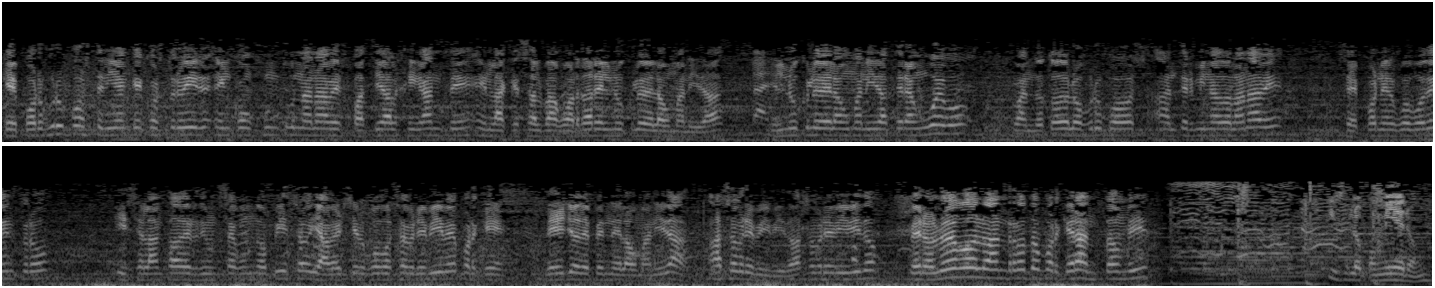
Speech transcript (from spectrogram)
que por grupos tenían que construir en conjunto una nave espacial gigante en la que salvaguardar el núcleo de la humanidad. Vale. El núcleo de la humanidad era un huevo, cuando todos los grupos han terminado la nave, se pone el huevo dentro, y se lanza desde un segundo piso y a ver si el huevo sobrevive porque de ello depende la humanidad. Ha sobrevivido, ha sobrevivido, pero luego lo han roto porque eran zombies. Y se lo comieron.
